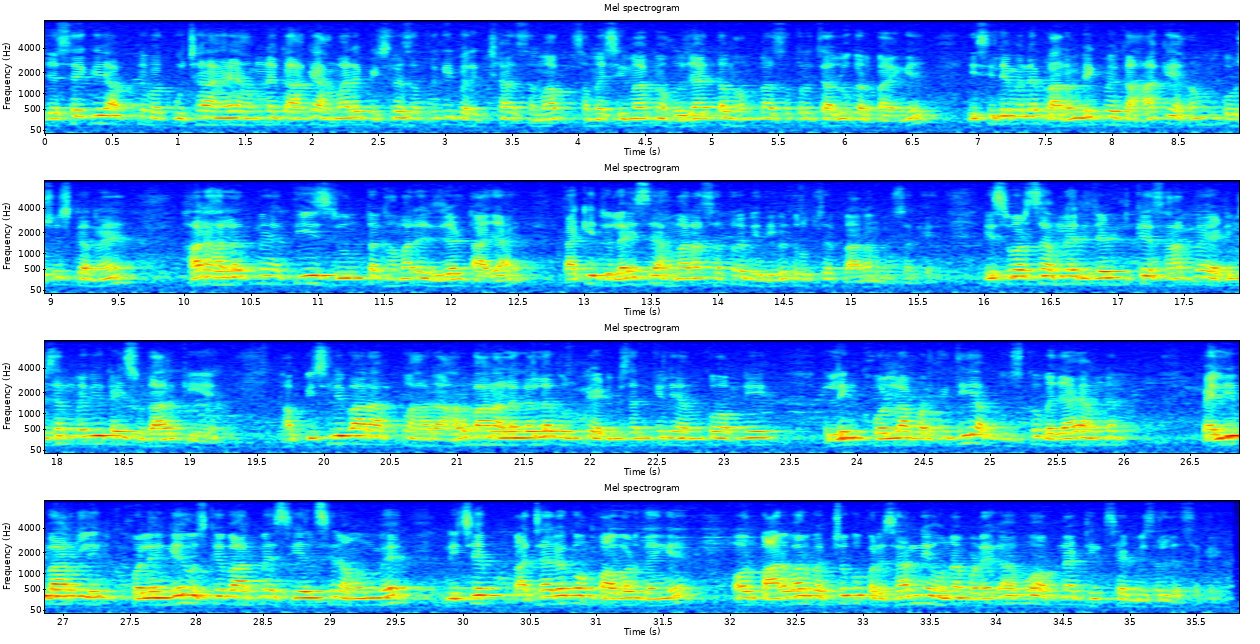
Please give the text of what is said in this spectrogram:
जैसे कि आपने पूछा है हमने कहा कि हमारे पिछले सत्र की परीक्षा समाप्त समय सीमा में हो जाए तब हम अपना सत्र चालू कर पाएँगे। इसीलिए मैंने प्रारंभिक में कहा कि हम कोशिश कर रहे हैं हर हालत में 30 जून तक हमारे रिज़ल्ट आ जाए ताकि जुलाई से हमारा सत्र विधिवत रूप से प्रारंभ हो सके। इस वर्ष हमने रिज़ल्ट के साथ में एडमिशन में भी कई सुधार किए हम पिछली बार आपको हर हर बार अलग अलग उनके एडमिशन के लिए हमको अपनी लिंक खोलना पड़ती थी। अब उसको बजाय हमने पहली बार लिंक खोलेंगे, उसके बाद में सीएलसी राउंड में नीचे प्राचार्य को हम पावर देंगे और बार बार बच्चों को परेशान नहीं होना पड़ेगा, वो अपना ठीक से एडमिशन ले सकेंगे।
